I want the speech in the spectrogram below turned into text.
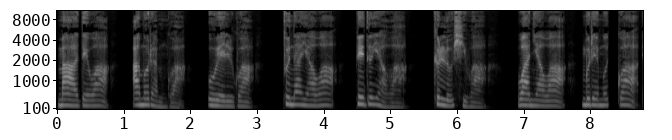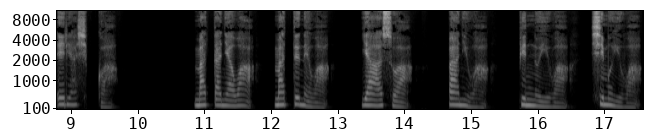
마아데와 아므람과 우엘과 분하야와 베드야와 글루히와 와냐와 무레못과 에리아십과 마따냐와 마뜨네와 야아수와 바니와 빈누이와 시므이와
